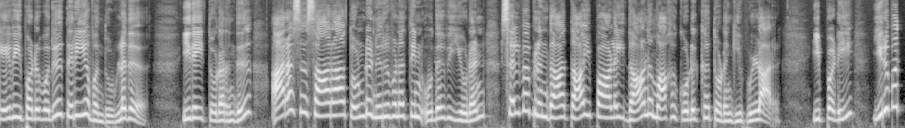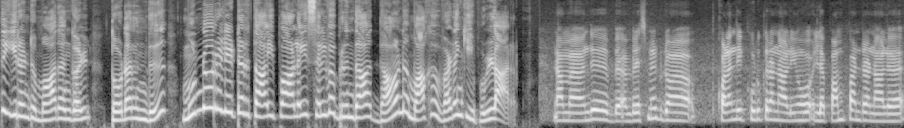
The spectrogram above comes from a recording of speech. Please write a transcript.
தேவைப்படுவது தெரிய வந்துள்ளது. இதைத் தொடர்ந்து அரசு சாரா தொண்டு நிறுவனத்தின் உதவியுடன் செல்வபிருந்தா தாய்ப்பாலை தானமாக கொடுக்க தொடங்கியுள்ளார். இப்படி இருபத்தி இரண்டு மாதங்கள் தொடர்ந்து முன்னூறு லிட்டர் தாய்ப்பாலை செல்வபிருந்தா தானமாக வழங்கியுள்ளார். நம்ம வந்து பிரஸ்ட் மில்க் குழந்தைக்கு கொடுக்குறனாலையும் இல்லை பம்ப் பண்ணுறனால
